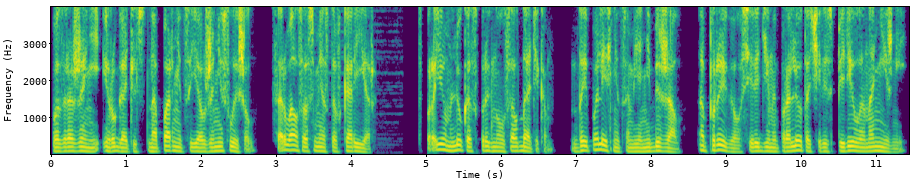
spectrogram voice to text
Возражений и ругательств напарницы я уже не слышал. Сорвался с места в карьер. В проем люка спрыгнул солдатиком. Да и по лестницам я не бежал, а прыгал середины пролета через перила на нижний,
